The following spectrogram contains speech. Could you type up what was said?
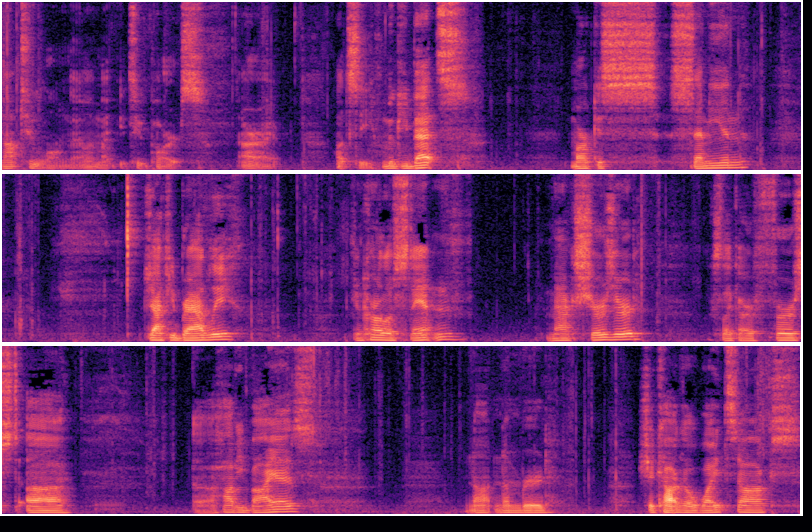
Not too long though. It might be two parts. All right. Let's see. Mookie Betts, Marcus Semien, Jackie Bradley, Giancarlo Stanton, Max Scherzer. Looks like our first uh, uh, Javi Baez. Not numbered. Chicago White Sox.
